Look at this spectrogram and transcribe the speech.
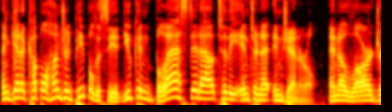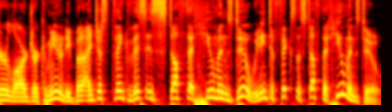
and get a couple hundred people to see it. You can blast it out to the internet in general and a larger, larger community. But I just think this is stuff that humans do. We need to fix the stuff that humans do,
